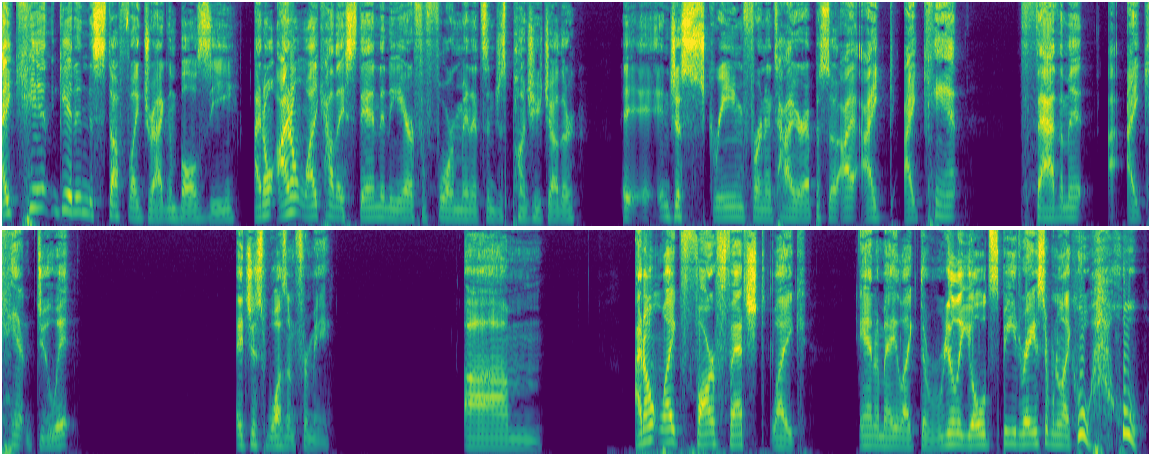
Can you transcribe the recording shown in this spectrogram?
I can't get into stuff like Dragon Ball Z. I don't I don't like how they stand in the air for 4 minutes and just punch each other and just scream for an entire episode. I I I can't fathom it. I can't do it. It just wasn't for me. Um I don't like far-fetched like anime like the really old Speed Racer when you're like, who who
